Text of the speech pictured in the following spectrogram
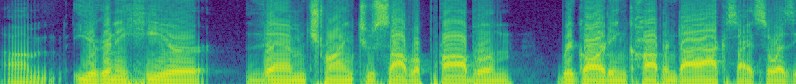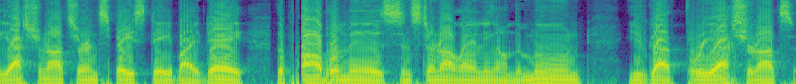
um, you're going to hear them trying to solve a problem regarding carbon dioxide. So as the astronauts are in space day by day, the problem is since they're not landing on the moon, you've got three astronauts,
